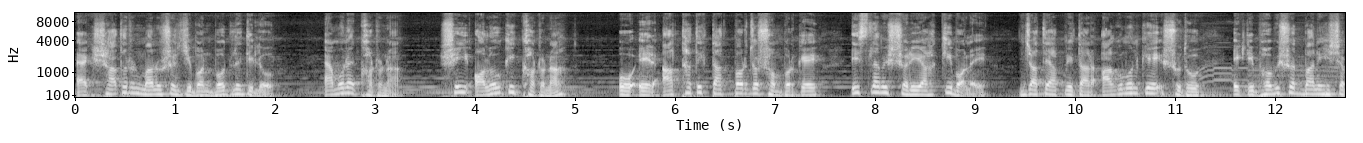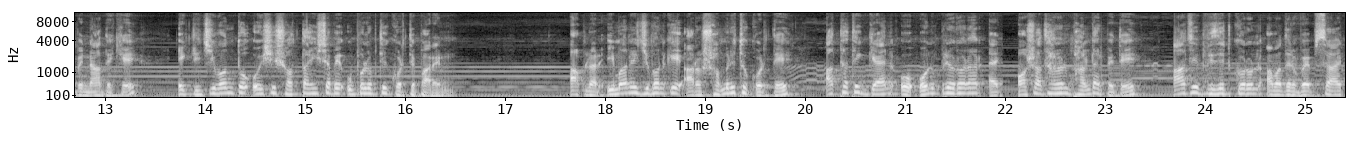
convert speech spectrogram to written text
এক সাধারণ মানুষের জীবন বদলে দিল এমন এক ঘটনা। সেই অলৌকিক ঘটনা ও এর আধ্যাত্মিক তাৎপর্য সম্পর্কে ইসলামী শরিয়াহ কি বলে, যাতে আপনি তার আগমনকে শুধু একটি ভবিষ্যৎবাণী হিসাবে না দেখে একটি জীবন্ত ঐশী সত্তা হিসাবে উপলব্ধি করতে পারেন। আপনার ইমানের জীবনকে আরও সমৃদ্ধ করতে আধ্যাত্মিক জ্ঞান ও অনুপ্রেরণার এক অসাধারণ ভাণ্ডার পেতে আজই ভিজিট করুন আমাদের ওয়েবসাইট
